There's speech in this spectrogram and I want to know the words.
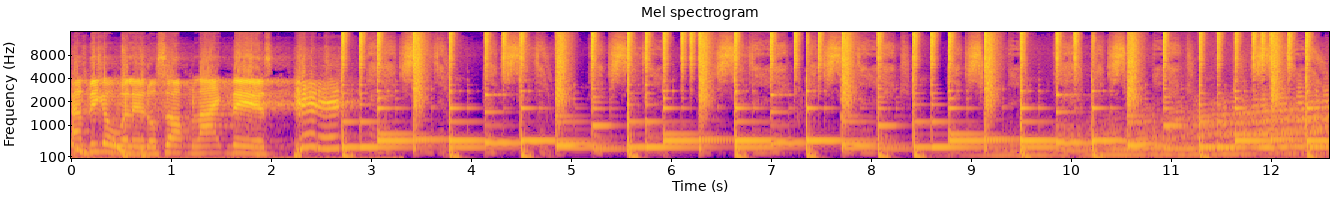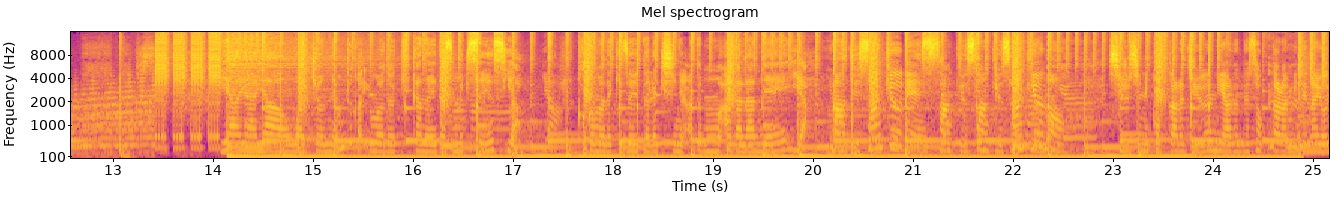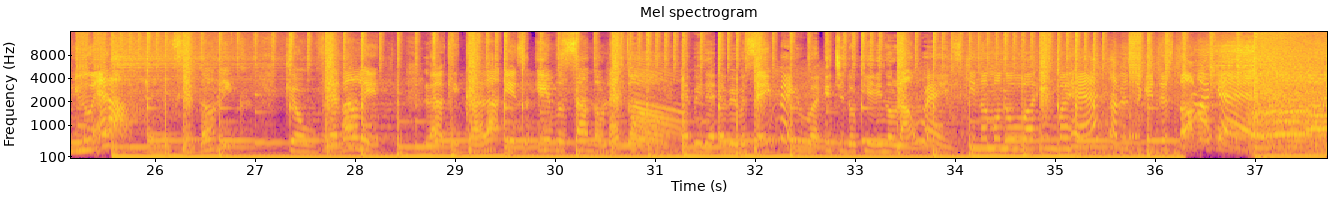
as we go a little something like this. Hit it. Yeah. ここまで気づいた歴史に頭も上がらねえや、マジサンキューでサンキューサンキューサンキューの。印にこっから自由にやるんでそっから見てないよニューエラー。エクセントク今日フレバリッラッキーカラ is イレッド Everyday every same way. は一度きりのランウェイ。好きなものは in my hand 食べ過ぎてストマケ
